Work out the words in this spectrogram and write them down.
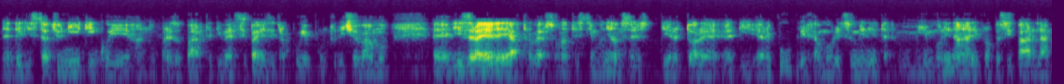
eh, degli Stati Uniti in cui hanno preso parte diversi paesi, tra cui appunto dicevamo eh, Israele e attraverso una testimonianza del direttore eh, di Repubblica Maurizio Molinari proprio si parla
